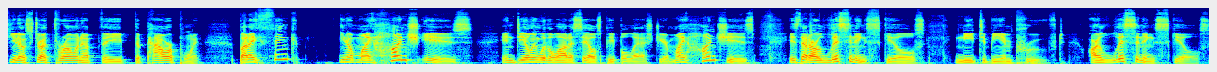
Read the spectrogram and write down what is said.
you know start throwing up the the PowerPoint. But I think, you know, my hunch is in dealing with a lot of salespeople last year, my hunch is is that our listening skills need to be improved. Our listening skills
